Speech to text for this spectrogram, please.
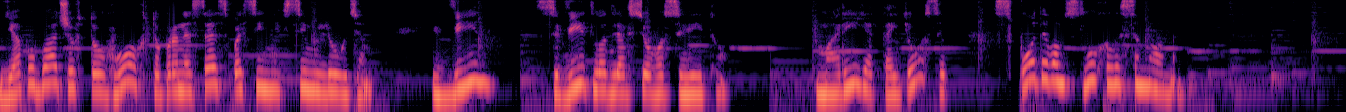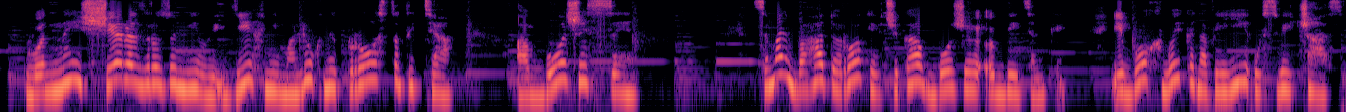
Я побачив того, хто принесе спасіння всім людям. Він світло для всього світу. Марія та Йосип з подивом слухали Симона. Вони ще раз зрозуміли, їхній малюк не просто дитя, а Божий син. Семен багато років чекав Божої обіцянки, і Бог виконав її у свій час.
